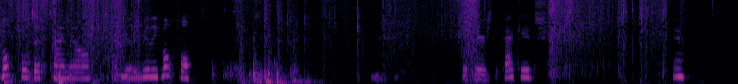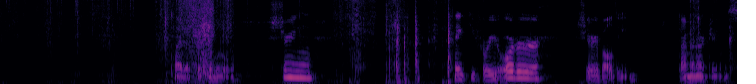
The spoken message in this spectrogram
Hopeful this time, y'all. I'm really, really hopeful. So here's the package. Okay. Tied up with a little string. Thank you for your order, Sherri Baldy, Diamond Art Dreams.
